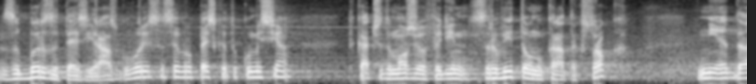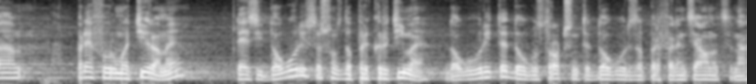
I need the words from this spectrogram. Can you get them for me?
забърза тези разговори с Европейската комисия, така че да може в един сравнително кратък срок ние да преформатираме тези договори, всъщност да прекратиме договорите, дългосрочните договори за преференциална цена.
